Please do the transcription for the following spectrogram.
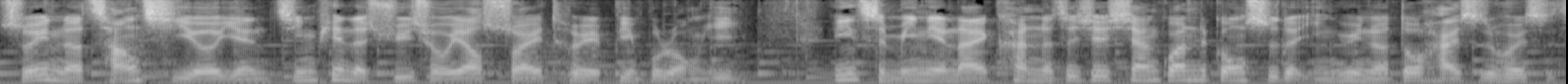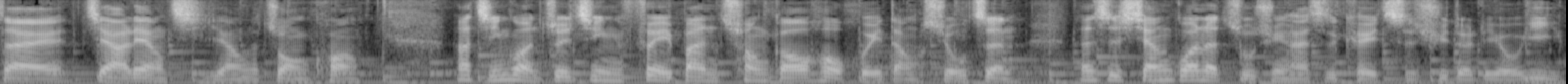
所以呢，长期而言，晶片的需求要衰退并不容易。因此，明年来看呢，这些相关的公司的营运呢，都还是会是在价量齐扬的状况。那尽管最近费半创高后回档修正，但是相关的族群还是可以持续的留意。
